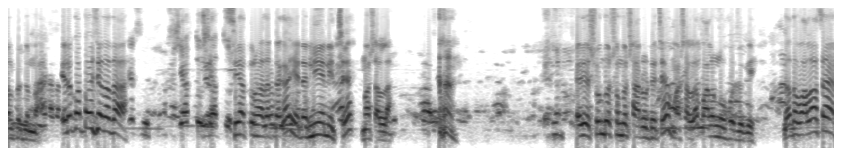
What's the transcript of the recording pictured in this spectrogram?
অল্পের জন্য। এটা কত হয়েছে দাদা? ছিয়াত্তর হাজার টাকায় এটা নিয়ে নিচ্ছে মাসাল্লাহ এই যে সুন্দর সুন্দর সার উঠেছে মাসাল্লাহ পালন উপযোগী। দাদা ভালো আছেন?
